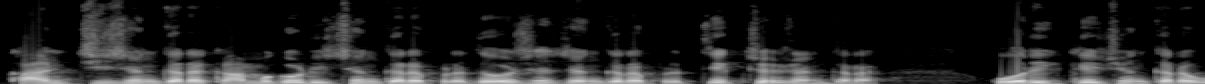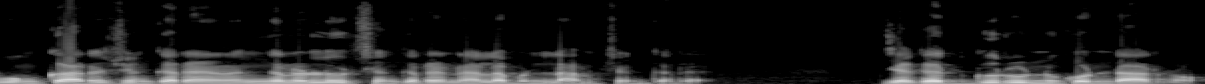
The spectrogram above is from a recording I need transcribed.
காஞ்சி சங்கர காமகோடி சங்கர பிரதோஷ சங்கர பிரத்யக்ஷ சங்கர ஓரிக்கை சங்கர ஓங்கார சங்கர நங்கநல்லூர் சங்கர நலமெல்லாம் சங்கர. ஜெகத்குருன்னு கொண்டாடுறோம்.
